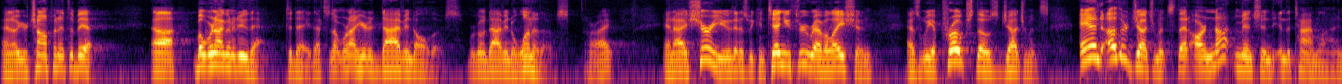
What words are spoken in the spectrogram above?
I know you're chomping at the bit. Uh, but we're not going to do that today. That's not, we're not here to dive into all those. We're going to dive into one of those. All right? And I assure you that as we continue through Revelation, as we approach those judgments and other judgments that are not mentioned in the timeline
